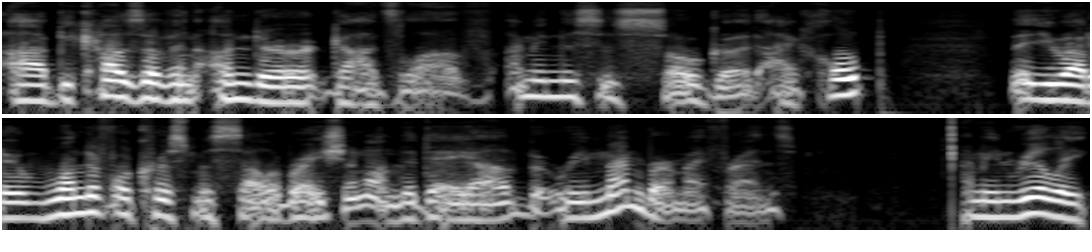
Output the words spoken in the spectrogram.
uh, because of and under God's love. I mean, this is so good. I hope that you had a wonderful Christmas celebration on the day of, but remember, my friends, I mean, really,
